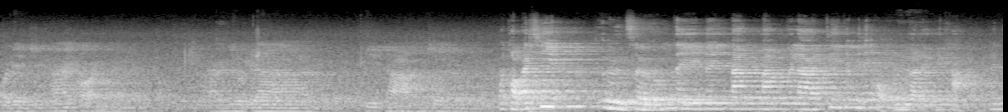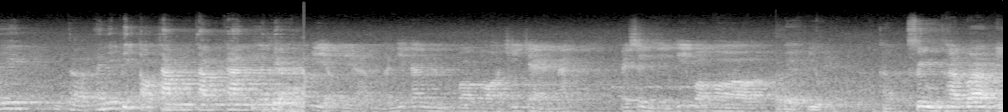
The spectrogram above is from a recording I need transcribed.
ประเด็นสุดท้ายก่อนนะการเยียวยาที่ถามเชิญ ประกอบอาชีพอื่นเสริมในในบางบางเวลาที่จะไม่ได้ออกเรืออะไรไหมคะอันนี้เอ่ออันนี้พี่ตอบจำจำการระเบียบระเบียบเนี่ยเหมือนที่ท่านปพชี้แจงนะในสิ่งที่ปพแบบอยู่นะครับซึ่งคาดว่าปี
